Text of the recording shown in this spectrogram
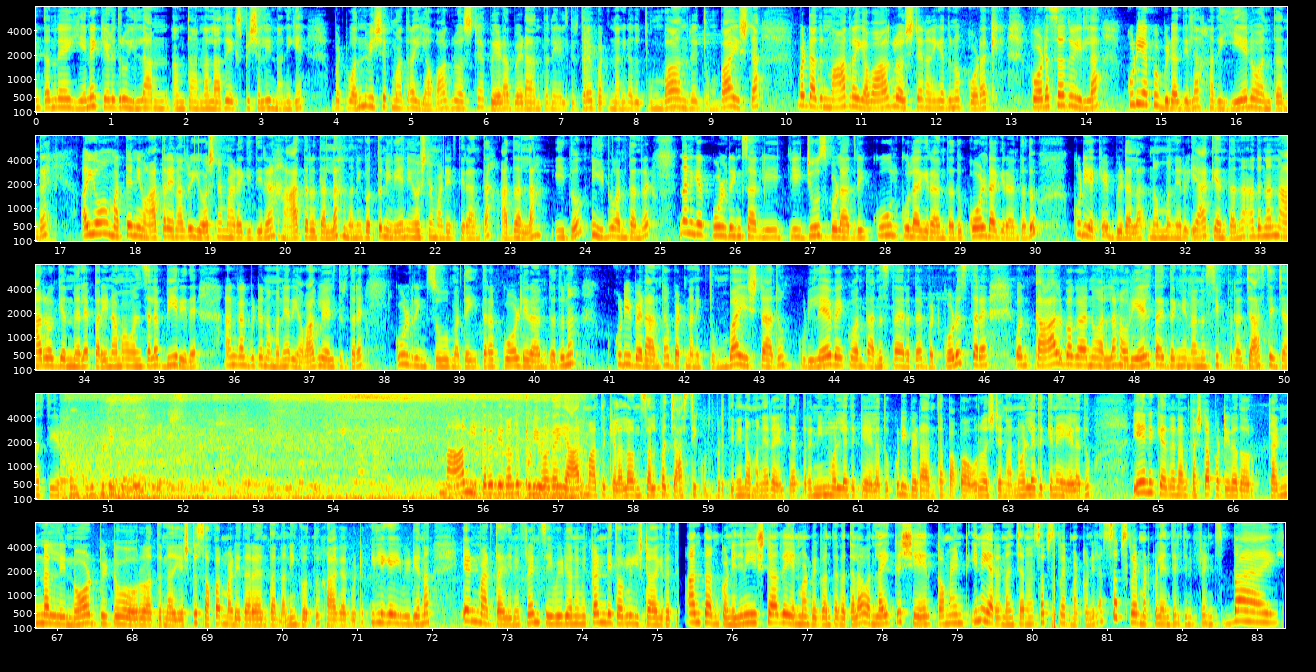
ಅಂತಂದರೆ ಏನೇ ಕೇಳಿದ್ರು ಇಲ್ಲ ಅನ್, ಅಂತ ಅನ್ನಲ್ಲ ಅದು ಎಕ್ಸ್ಪೆಷಲಿ ನನಗೆ. ಬಟ್ ಒಂದು ವಿಷಯಕ್ಕೆ ಮಾತ್ರ ಯಾವಾಗಲೂ ಅಷ್ಟೇ ಬೇಡ ಬೇಡ ಅಂತಲೇ ಹೇಳ್ತಿರ್ತಾರೆ. ಬಟ್ ನನಗೆ ಅದು ತುಂಬ ಅಂದರೆ ತುಂಬ ಇಷ್ಟ. ಬಟ್ ಅದನ್ನು ಮಾತ್ರ ಯಾವಾಗಲೂ ಅಷ್ಟೇ ನನಗೆ ಅದನ್ನು ಕೊಡೋಕ್ಕೆ, ಕೊಡಿಸೋದು ಇಲ್ಲ, ಕುಡಿಯೋಕ್ಕೂ ಬಿಡೋದಿಲ್ಲ. ಅದು ಏನು ಅಂತಂದರೆ ಅಯ್ಯೋ, ಮತ್ತೆ ನೀವು ಆ ಥರ ಏನಾದರೂ ಯೋಚನೆ ಮಾಡಾಗಿದ್ದೀರಾ? ಆ ಥರದ್ದಲ್ಲ. ನನಗೆ ಗೊತ್ತು ನೀವೇನು ಯೋಚನೆ ಮಾಡಿರ್ತೀರಾ ಅಂತ. ಅದಲ್ಲ, ಇದು ಇದು ಅಂತಂದರೆ, ನನಗೆ ಕೂಲ್ ಡ್ರಿಂಕ್ಸ್ ಆಗಲಿ, ಈ ಜ್ಯೂಸ್ಗಳಾದ್ರಿ ಕೂಲ್ ಕೂಲಾಗಿರೋ ಅಂಥದ್ದು ಕೋಲ್ಡ್ ಆಗಿರೋ ಅಂಥದ್ದು ಕುಡಿಯೋಕ್ಕೆ ಬಿಡಲ್ಲ ನಮ್ಮ ಮನೆಯವರು. ಯಾಕೆ ಅಂತಂದರೆ, ಅದು ನನ್ನ ಆರೋಗ್ಯದ ಮೇಲೆ ಪರಿಣಾಮ ಒಂದ್ಸಲ ಬೀರಿದೆ. ಹಂಗಾಗ್ಬಿಟ್ಟು ನಮ್ಮ ಮನೆಯವ್ರು ಯಾವಾಗಲೂ ಹೇಳ್ತಿರ್ತಾರೆ ಕೂಲ್ ಡ್ರಿಂಕ್ಸು ಮತ್ತು ಈ ಥರ ಕೋಲ್ಡ್ ಇರೋ ಅಂಥದ್ದನ್ನ ಕುಡಿಬೇಡ ಅಂತ ಬಟ್ ನನಗೆ ತುಂಬ ಇಷ್ಟ ಅದು. ಕುಡಿಲೇಬೇಕು ಅಂತ ಅನ್ನಿಸ್ತಾ ಇರುತ್ತೆ ಬಟ್ ಕೊಡಿಸ್ತಾರೆ. ಒಂದು ಕಾಲು ಬಗಾನು ಅಲ್ಲ, ಅವ್ರು ಹೇಳ್ತಾ ಇದ್ದಂಗೆ ನಾನು ಸಿಪ್ಪನ್ನ ಜಾಸ್ತಿ ಜಾಸ್ತಿ ಎಡ್ಕೊಂಡು ಕುಡಿದ್ಬಿಟ್ಟಿದ್ದೆ. ನಾನು ಈ ಥರದ್ದು ಏನಾದರೂ ಕುಡಿಯುವಾಗ ಯಾರ ಮಾತು ಕೇಳಲ್ಲ, ಒಂದು ಸ್ವಲ್ಪ ಜಾಸ್ತಿ ಕುಡಿದ್ಬಿಡ್ತೀನಿ. ನಮ್ಮ ಮನೆಯವ್ರು ಹೇಳ್ತಾ ಇರ್ತಾರೆ ನಿನ್ನ ಒಳ್ಳೇದಕ್ಕೆ ಹೇಳೋದು, ಕುಡಿಬೇಡ ಅಂತ. ಪಾಪ ಅವರು ಅಷ್ಟೇ ನನ್ನ ಒಳ್ಳೇದಕ್ಕೇ ಹೇಳೋದು. ಏನಕ್ಕೆ ಅಂದರೆ ನಾನು ಕಷ್ಟಪಟ್ಟಿರೋದು ಅವರು ಕಣ್ಣಲ್ಲಿ ನೋಡಿಬಿಟ್ಟು ಅವರು ಅದನ್ನು ಎಷ್ಟು ಸಫರ್ ಮಾಡಿದ್ದಾರೆ ಅಂತ ನನಗೆ ಗೊತ್ತು. ಹಾಗಾಗ್ಬಿಟ್ಟು ಇಲ್ಲಿಗೆ ಈ ವಿಡಿಯೋನ ಎಂಡ್ ಮಾಡ್ತಾ ಇದ್ದೀನಿ ಫ್ರೆಂಡ್ಸ್ ಈ ವಿಡಿಯೋ ನಿಮಗೆ ಖಂಡಿತವಾಗ್ಲೂ ಇಷ್ಟ ಆಗಿರುತ್ತೆ ಅಂತ ಅಂದ್ಕೊಂಡಿದ್ದೀನಿ ಇಷ್ಟ ಆದರೆ ಏನು ಮಾಡಬೇಕು ಅಂತ ಗೊತ್ತಲ್ಲ, ಒಂದು ಲೈಕ್ ಶೇರ್ ಕಮೆಂಟ್ ಇನ್ನು ಯಾರು ನನ್ನ ಚಾನಲ್ ಸಬ್ಸ್ಕ್ರೈಬ್ ಮಾಡ್ಕೊಂಡಿಲ್ಲ, ಸಬ್ಸ್ಕ್ರೈಬ್ ಮಾಡ್ಕೊಳ್ಳಿ ಅಂತ ಹೇಳ್ತೀನಿ ಫ್ರೆಂಡ್ಸ್ ಬಾಯ್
